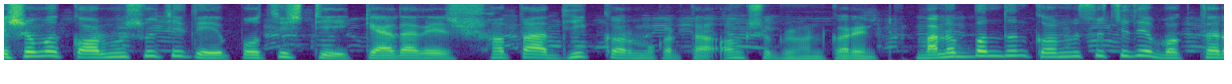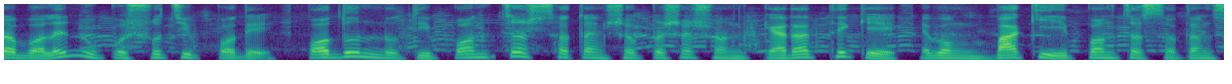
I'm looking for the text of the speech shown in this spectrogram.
এ সময় কর্মসূচিতে পঁচিশটি ক্যাডারের শতাধিক কর্মকর্তা অংশগ্রহণ করেন। মানববন্ধন কর্মসূচিতে বক্তারা বলেন, উপসচিব পদে পদোন্নতি পঞ্চাশ শতাংশ প্রশাসন ক্যাডার থেকে এবং বাকি পঞ্চাশ শতাংশ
